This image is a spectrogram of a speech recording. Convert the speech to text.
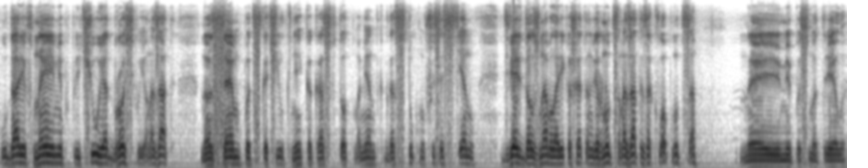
ударив Нейми по плечу и отбросив ее назад. Но Сэм подскочил к ней как раз в тот момент, когда, стукнувшись о стену, дверь должна была рикошетом вернуться назад и захлопнуться. Нейми посмотрела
